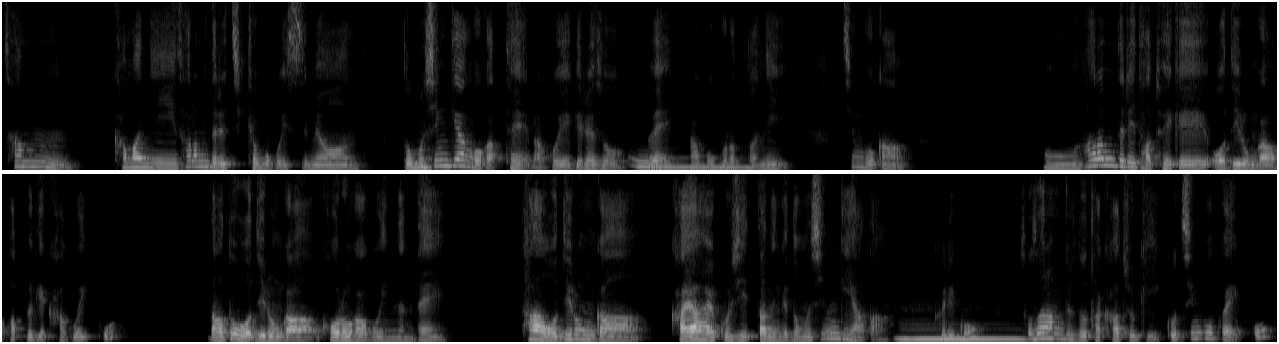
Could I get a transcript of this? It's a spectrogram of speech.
참 가만히 사람들을 지켜보고 있으면 너무 음. 신기한 것 같아 라고 얘기를 해서 왜? 라고 음. 물었더니 친구가 어, 사람들이 다 되게 어디론가 바쁘게 가고 있고 나도 어디론가 걸어가고 있는데 다 어디론가 가야 할 곳이 있다는 게 너무 신기하다. 그리고 음. 저 사람들도 다 가족이 있고 친구가 있고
